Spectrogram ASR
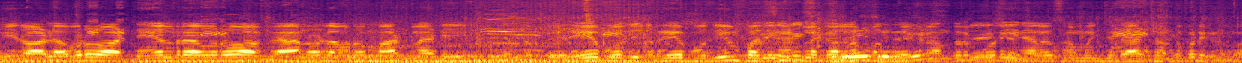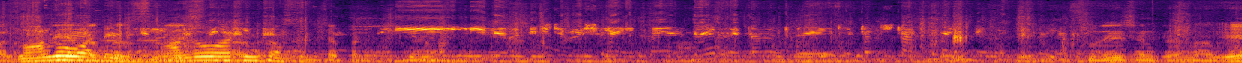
మీరు వాళ్ళు ఎవరో ఆ డీలర్ ఎవరో ఆ వ్యాన్ వాళ్ళు ఎవరో మాట్లాడి రేపు ఉదయం రేపు ఉదయం పది గంటల కల్లా దగ్గర అందరూ కూడా ఈ నెలకు సంబంధించిన రేషన్ అంతా కూడా ఇక్కడ చెప్పండి. సురేష్ అంటే ఏ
